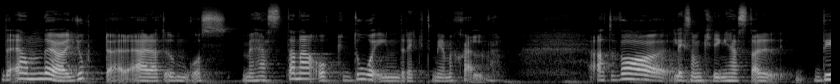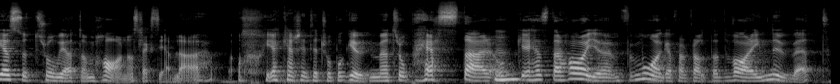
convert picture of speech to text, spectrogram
Det enda jag har gjort där är att umgås med hästarna och då indirekt med mig själv. Att vara liksom kring hästar, dels så tror jag att de har någon slags jävla jag kanske inte tror på Gud, men jag tror på hästar. Mm. Och hästar har ju en förmåga framförallt att vara i nuet.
